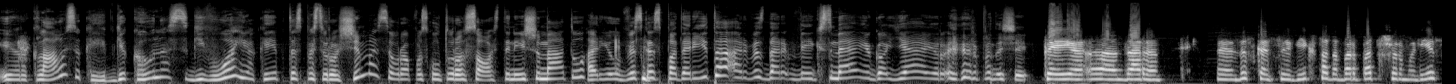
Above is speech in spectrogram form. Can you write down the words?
Ir klausiu, kaipgi Kaunas gyvuoja, kaip tas pasiruošimas Europos kultūros sostiniai šių metų, ar jau viskas padaryta, ar vis dar veiksme, įgoje ir, ir panašiai. Tai e, dar e, viskas vyksta, dabar pats šurmulys,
